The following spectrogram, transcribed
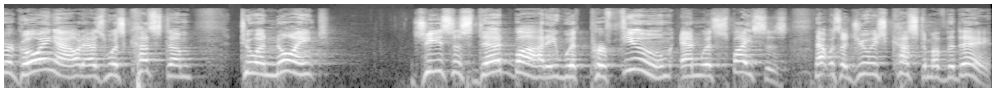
were going out, as was custom, to anoint Jesus' dead body with perfume and with spices. That was a Jewish custom of the day.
